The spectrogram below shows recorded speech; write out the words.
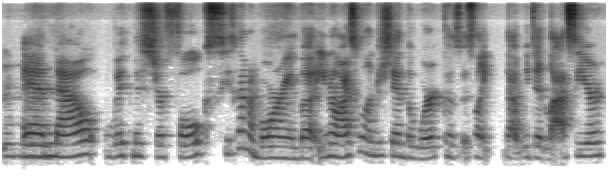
Mhm. And now with Mr. Folks, he's kind of boring, but you know I still understand the work because it's like that we did last year,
